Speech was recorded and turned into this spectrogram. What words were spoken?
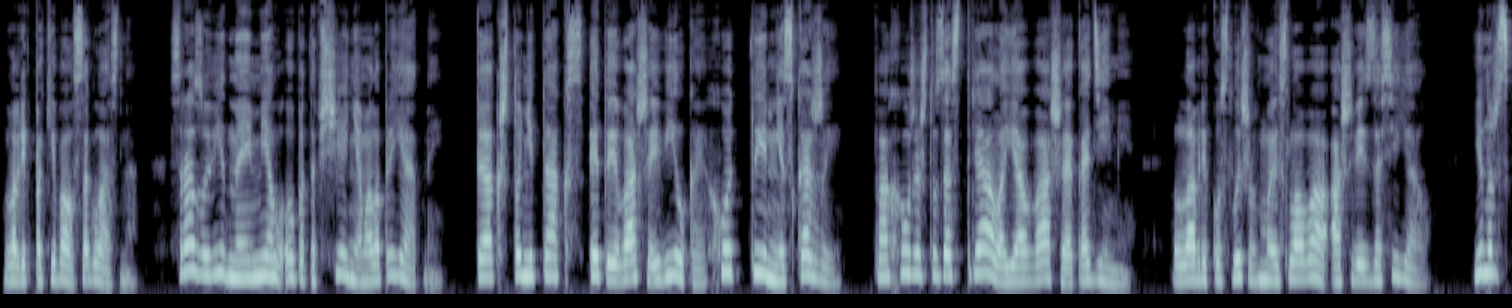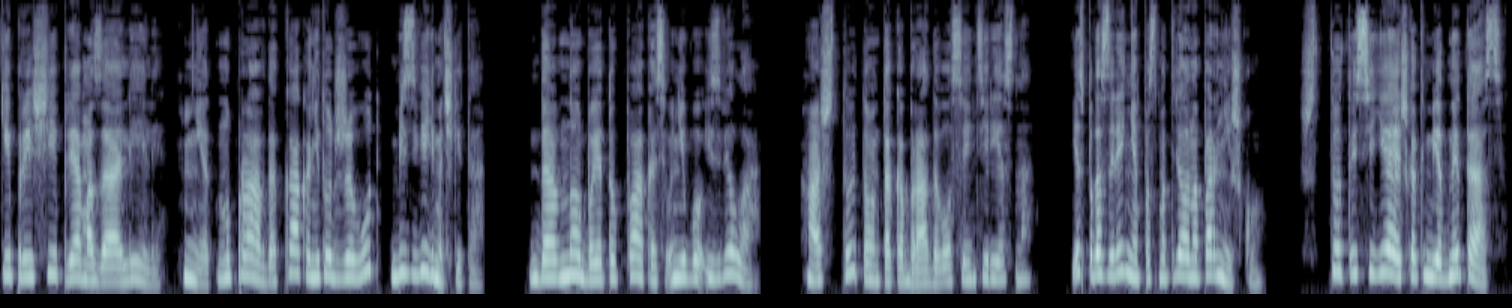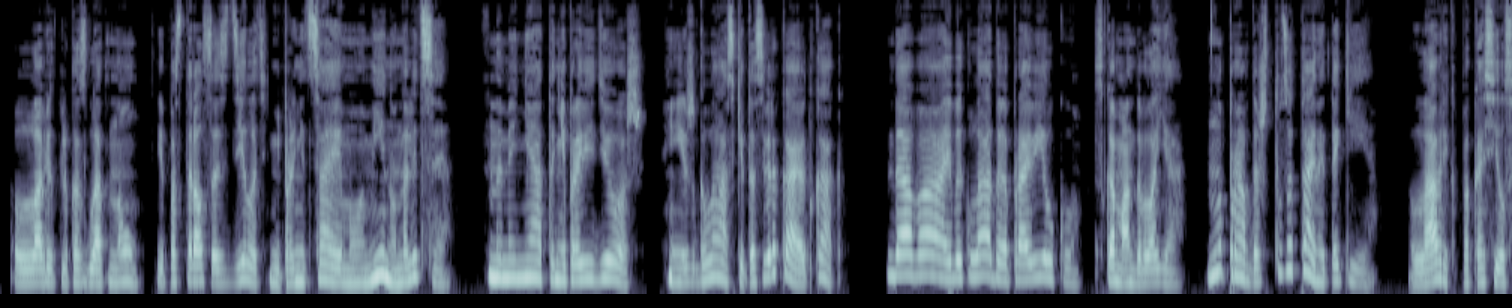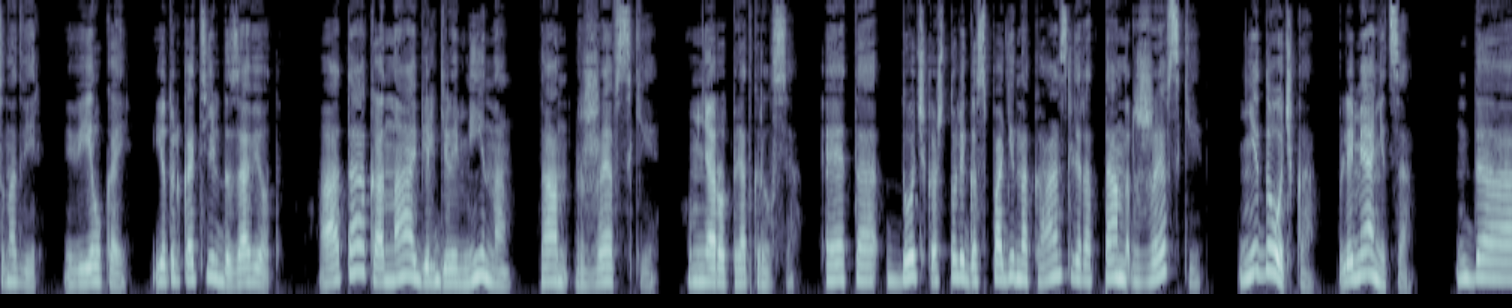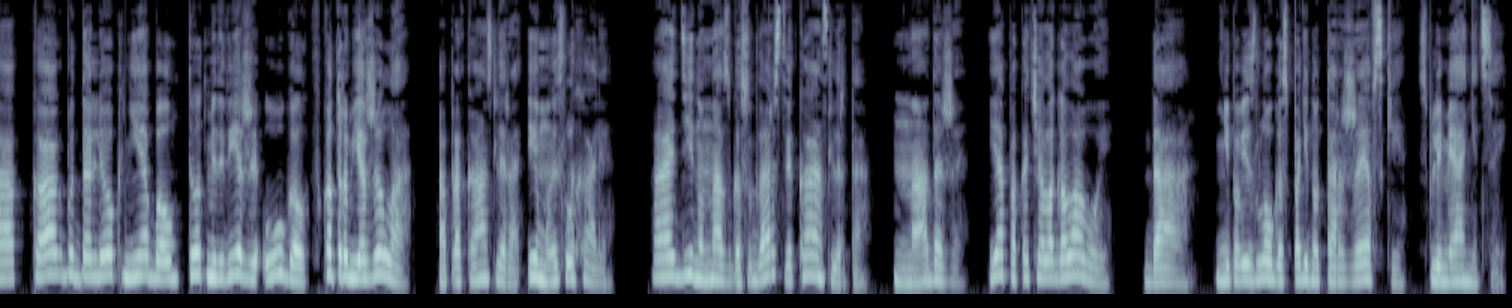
Лаврик покивал согласно. Сразу видно, имел опыт общения малоприятный. Так что не так с этой вашей вилкой, хоть ты мне скажи. Похоже, что застряла я в вашей академии. Лаврик, услышав мои слова, аж весь засиял. Юношеские прыщи прямо заолели. Нет, ну правда, как они тут живут без ведьмочки-то? Давно бы эту пакость у него извела. А что это он так обрадовался, интересно? Я с подозрением посмотрела на парнишку. «Что ты сияешь, как медный таз?» Лаврик только сглотнул и постарался сделать непроницаемую мину на лице. «На меня-то не проведешь. Ишь, глазки-то сверкают как. «Давай, выкладывай провилку», — скомандовала я. «Ну правда, что за тайны такие?» Лаврик покосился на дверь. «Вилкой. Ее только Тильда зовет. А так она, Вильгельмина, Тан Ржевский». У меня рот приоткрылся. «Это дочка, что ли, господина канцлера Тан Ржевский?» «Не дочка, племянница». «Да, как бы далек не был тот медвежий угол, в котором я жила, а про канцлера и мы слыхали. Один у нас в государстве канцлер-то. Надо же. Я покачала головой. Да, не повезло господину Торжевски с племянницей.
